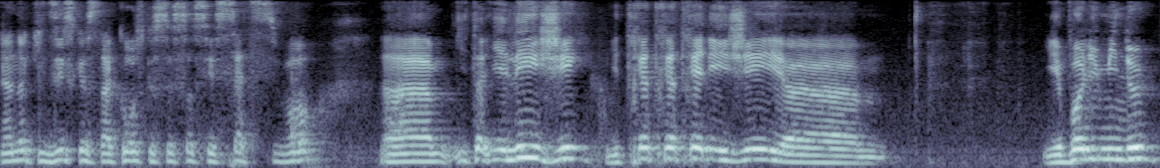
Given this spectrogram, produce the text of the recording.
il y en a qui disent que c'est à cause que c'est ça, c'est Sativa. Euh, il, est léger, il est très très très léger. Euh, il est volumineux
